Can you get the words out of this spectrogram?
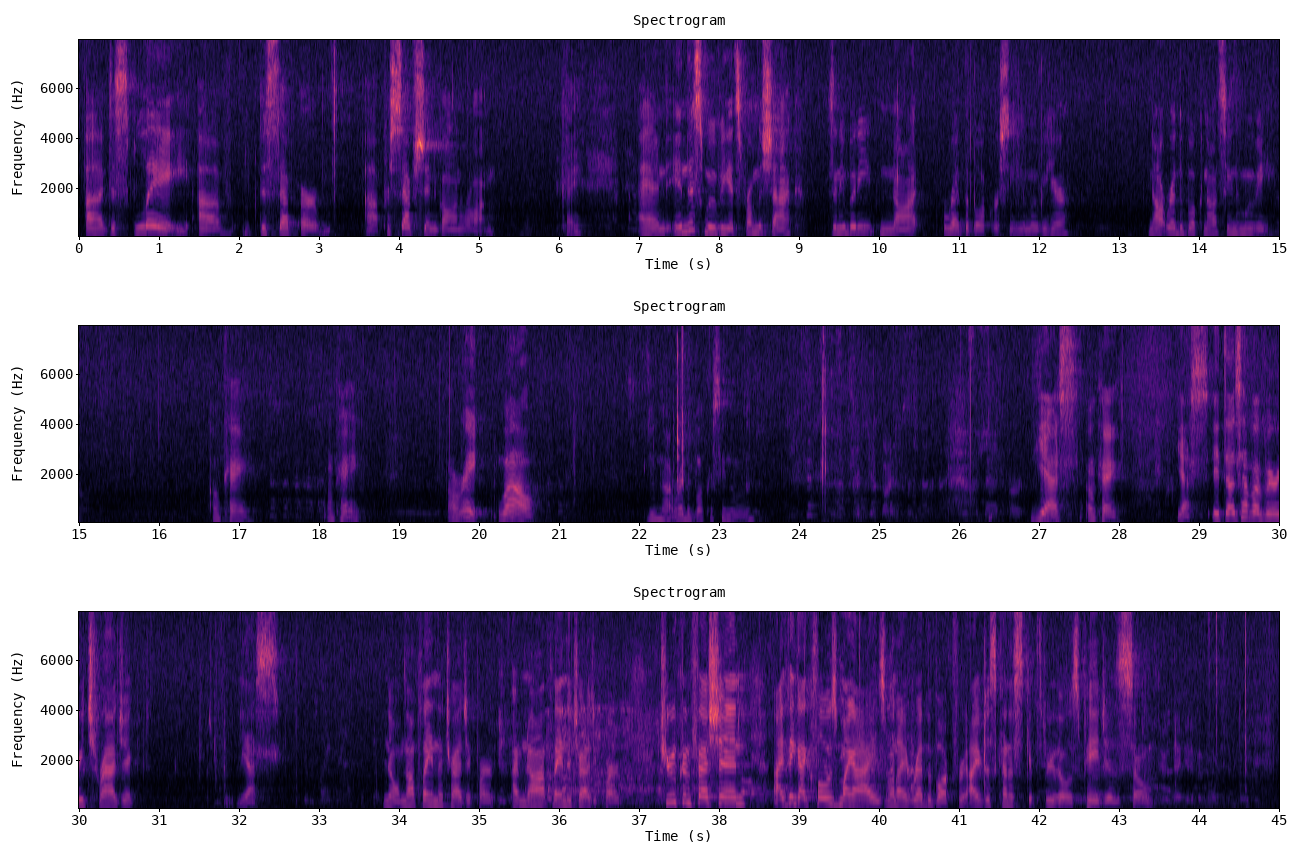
a display of decep- or uh, perception gone wrong. Okay? And in this movie, it's from The Shack. Has anybody not read the book or seen the movie here? Not read the book, not seen the movie? Okay. Okay. All right. Wow. You've not read the book or seen the movie? Yes. Okay. Yes. It does have a very tragic. Yes. No, I'm not playing the tragic part. I'm not playing the tragic part. True confession, I think I closed my eyes when I read the book. For I just kind of skipped through those pages. So,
